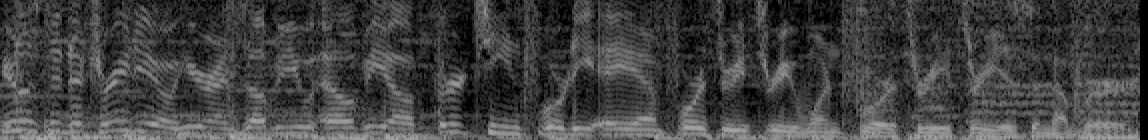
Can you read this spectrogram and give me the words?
You're listening to Tradio here on WLVL 1340 AM 433 1433 is the number.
